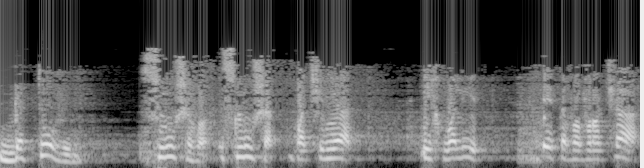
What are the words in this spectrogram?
готовым слушать, слушать, подчинять и хвалить этого врача,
